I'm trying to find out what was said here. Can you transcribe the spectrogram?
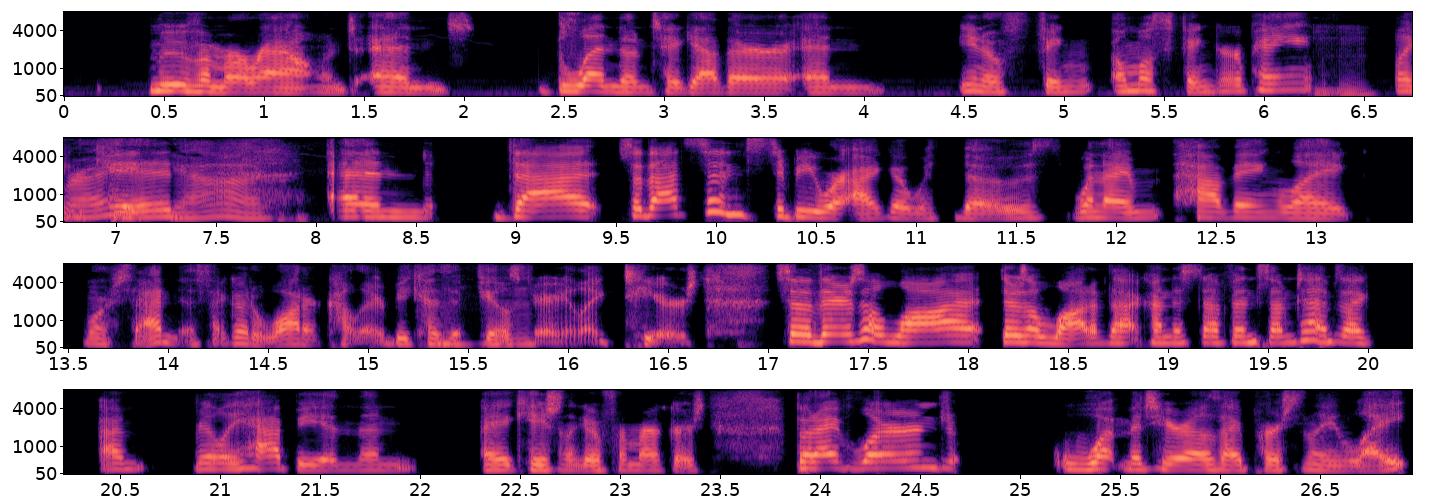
move them around and blend them together and you know fing- almost finger paint mm-hmm. like right, a kid yeah and that so that tends to be where i go with those when i'm having like more sadness i go to watercolor because mm-hmm. it feels mm-hmm. very like tears so there's a lot there's a lot of that kind of stuff and sometimes i i'm really happy and then i occasionally go for markers but i've learned what materials i personally like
